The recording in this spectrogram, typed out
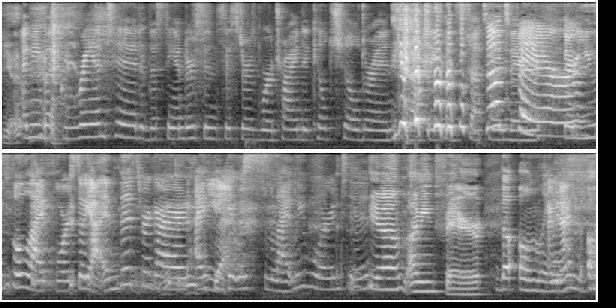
Yeah. I mean, but granted, the Sanderson sisters were trying to kill children so Yeah. that they could suck So in their, fair. their youthful life force. So yeah, in this regard, I think it was slightly warranted. yeah. I mean, fair. The only. I mean, I'm fine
